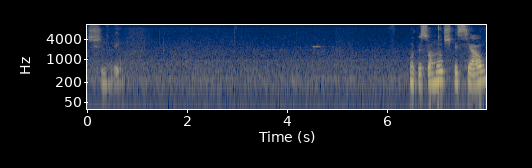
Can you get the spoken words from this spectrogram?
Shirley. Uma pessoa muito especial.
